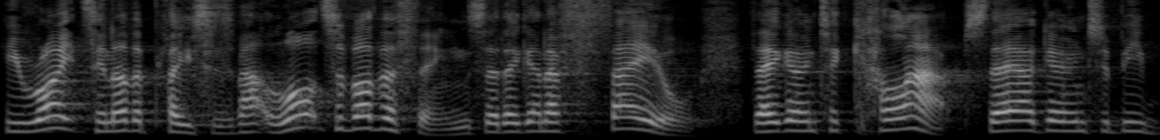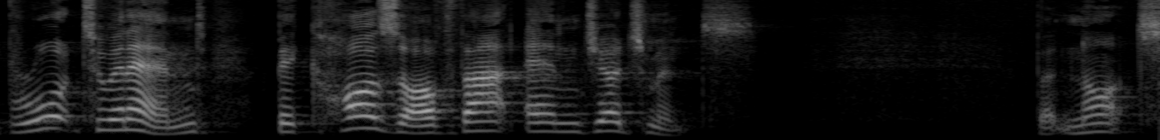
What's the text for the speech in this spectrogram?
he, writes in other places about lots of other things that are going to fail. They're going to collapse. They are going to be brought to an end because of that end judgment. But not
